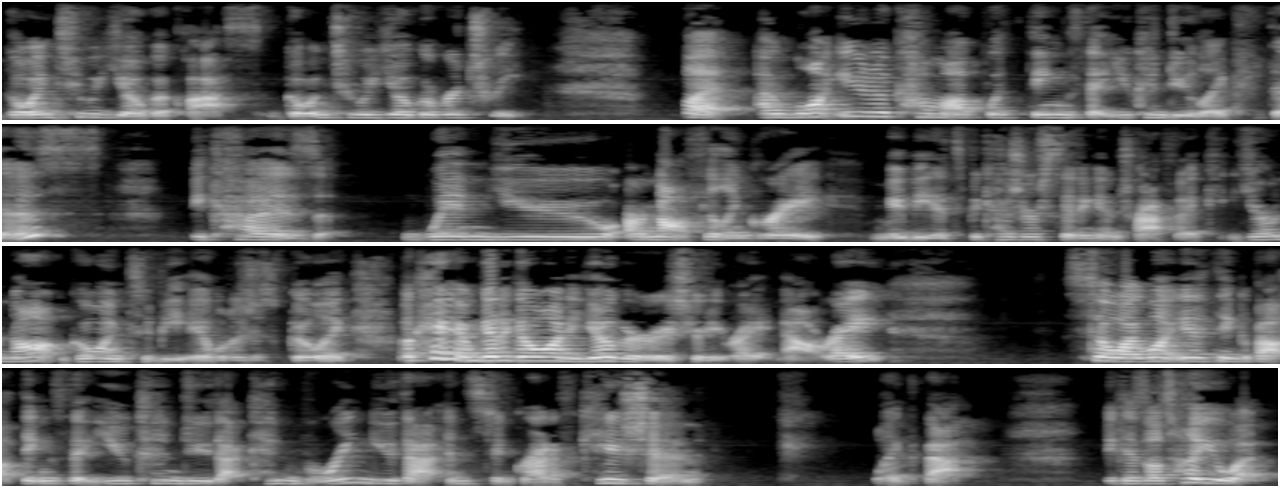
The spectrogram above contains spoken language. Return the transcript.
Going to a yoga class, going to a yoga retreat. But I want you to come up with things that you can do like this because when you are not feeling great, maybe it's because you're sitting in traffic, you're not going to be able to just go like, okay, I'm going to go on a yoga retreat right now, right? So I want you to think about things that you can do that can bring you that instant gratification like that. Because I'll tell you what,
